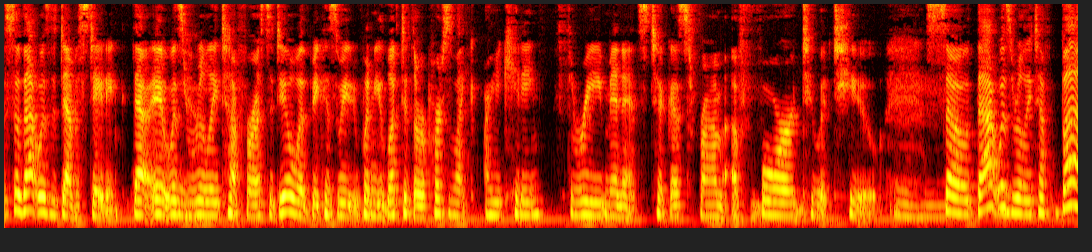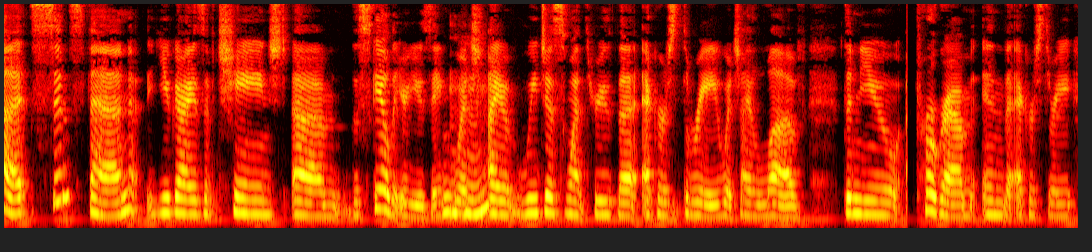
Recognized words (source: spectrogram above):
so that was devastating. That it was yeah. really tough for us to deal with because we, when you looked at the reports, like, are you kidding? Three minutes took us from a four to a 2 mm-hmm. So that was really tough. But since then, you guys have changed um, the scale that you're using, mm-hmm. which I, we just went through the ECERS 3, which I love the new program in the ECERS 3.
